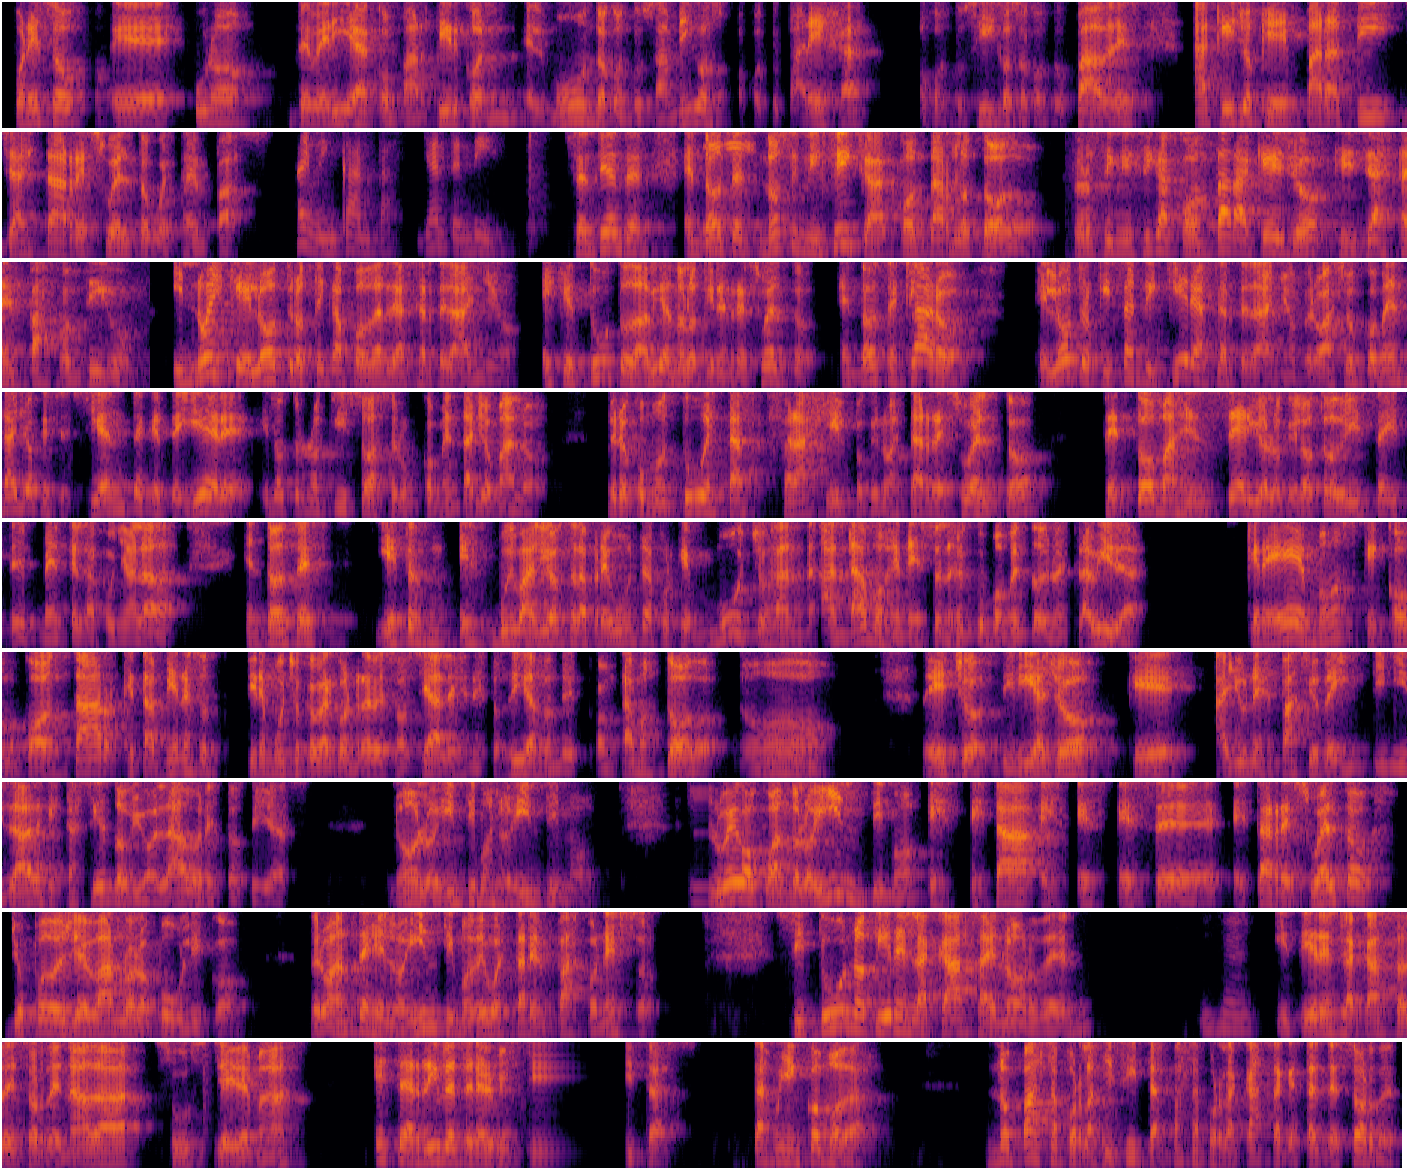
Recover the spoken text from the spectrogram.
Por eso eh, uno debería compartir con el mundo, con tus amigos o con tu pareja o con tus hijos o con tus padres, aquello que para ti ya está resuelto o está en paz. Ay, me encanta, ya entendí. ¿Se entiende? Entonces, no significa contarlo todo, pero significa contar aquello que ya está en paz contigo. Y no es que el otro tenga poder de hacerte daño, es que tú todavía no lo tienes resuelto. Entonces, claro, el otro quizás ni quiere hacerte daño, pero hace un comentario que se siente que te hiere. El otro no quiso hacer un comentario malo, pero como tú estás frágil porque no está resuelto, te tomas en serio lo que el otro dice y te metes la puñalada. Entonces, y esto es, es muy valiosa la pregunta porque muchos andamos en eso en algún momento de nuestra vida creemos que con contar, que también eso tiene mucho que ver con redes sociales en estos días donde contamos todo. No. De hecho, diría yo que hay un espacio de intimidad que está siendo violado en estos días. No, lo íntimo es lo íntimo. Luego, cuando lo íntimo está, es, eh, está resuelto, yo puedo llevarlo a lo público. Pero antes, en lo íntimo, debo estar en paz con eso. Si tú no tienes la casa en orden, y tienes la casa desordenada, sucia y demás, es terrible tener visitas. Estás muy incómoda. No pasa por las visitas, pasa por la casa que está en desorden.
